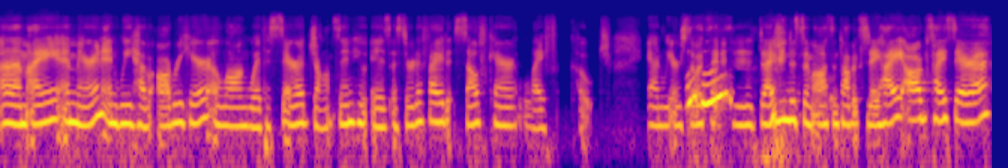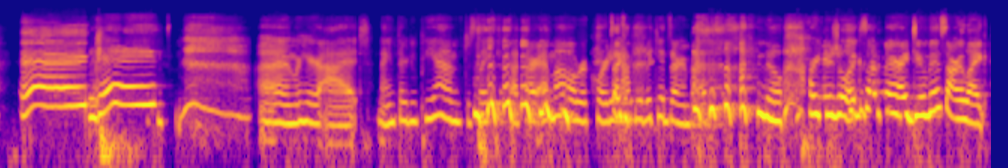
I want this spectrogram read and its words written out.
Um, I am Maren, and we have Aubrey here along with Sara Johnson, who is a certified self care life coach. And we are so Woo-hoo! excited to dive into some awesome topics today. Hi, Aubs. Hi, Sara. Hey. Hey. um, we're here at 9:30 p.m. Just like that's our mo, recording like, after the kids are in bed. no, our usual. Except there, I do miss our like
